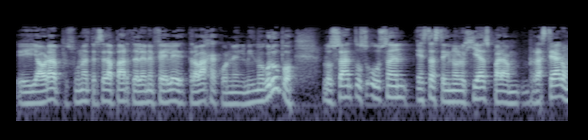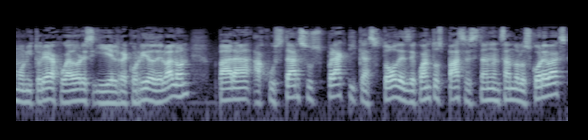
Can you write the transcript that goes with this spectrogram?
y ahora pues una tercera parte de la NFL trabaja con el mismo grupo. Los Santos usan estas tecnologías para rastrear o monitorear a jugadores y el recorrido del balón para ajustar sus prácticas, todo desde cuántos pases están lanzando los corebacks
